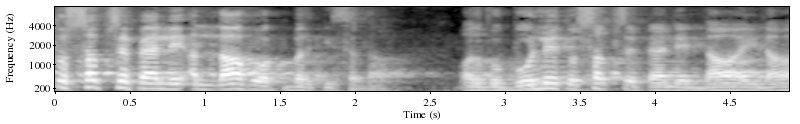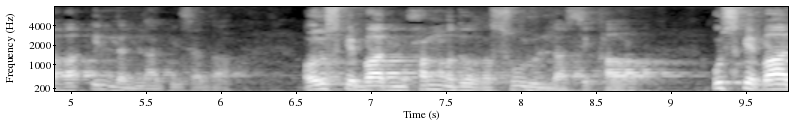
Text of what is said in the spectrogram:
تو سب سے پہلے اللہ اکبر کی صدا۔ اور وہ بولے تو سب سے پہلے لا الہ الا اللہ کی صدا اور اس کے بعد محمد الرسول اللہ سکھاؤ، اس کے بعد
